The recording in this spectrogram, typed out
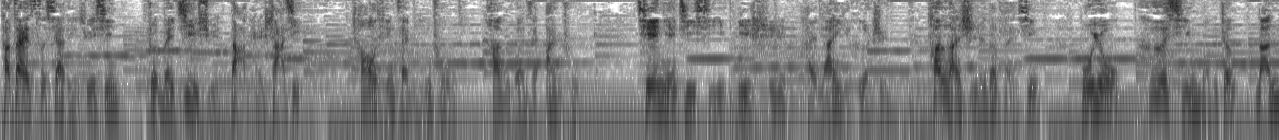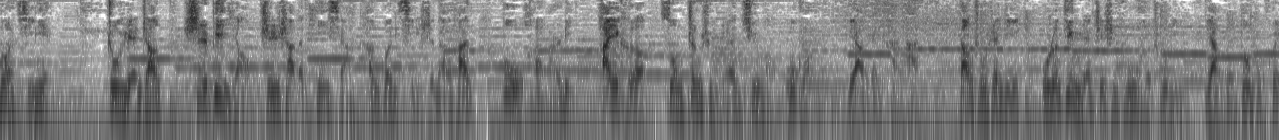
他再次下定决心，准备继续大开杀戒。朝廷在明处，贪官在暗处。千年积习，一时还难以遏制。贪婪是人的本性，不用苛刑猛政，难断其念。朱元璋势必要直杀的天下贪官寝食难安，不寒而栗。韩亦可送郑士元去往湖广，两人慨叹：当初认定无论定远之事如何处理，两人都不会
